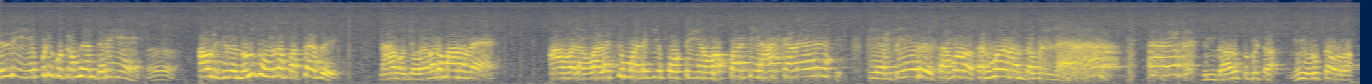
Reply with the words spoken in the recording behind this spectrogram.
எள்ளி எப்படி குத்துறோம்னு தெரியும். அவனுக்கு சில நுணுக்கங்கள்லாம் பத்தாது. நான் கொஞ்சம் விவரமானவன். அவளை வளைச்சு மடக்கி போட்டு என் வப்பாட்டி ஆக்கல. என் பேரு சபலம் சண்முகானந்தம் இல்ல. இந்த ஆளு துப்பிட்டா. நீ உருட்ட அவ்வளவுதான்.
